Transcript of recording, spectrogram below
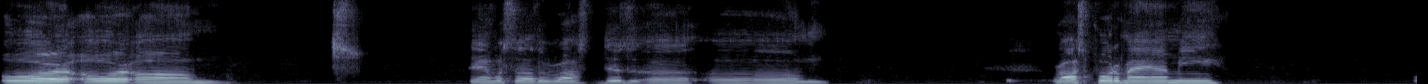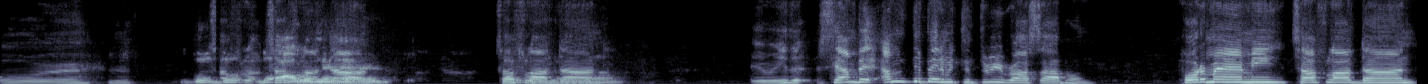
or or um damn what's the other Ross? There's uh, um Ross Port of Miami or the, Tough, the Tough Don. Tough Don. Either see, I'm I'm debating between three Ross album, Port of Miami, Teflon Don,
